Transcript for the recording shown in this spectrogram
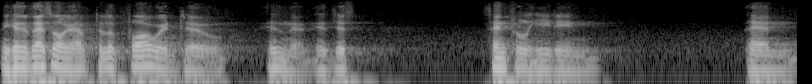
because if that's all you have to look forward to, isn't it? It's just central heating and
